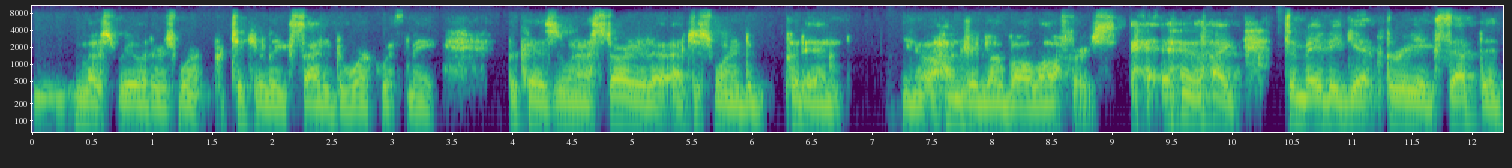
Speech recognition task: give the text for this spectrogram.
most realtors weren't particularly excited to work with me because when I started, I just wanted to put in you know, a hundred lowball offers like to maybe get three accepted.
